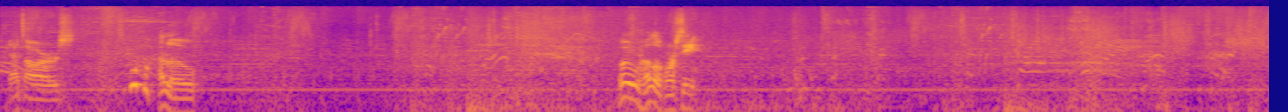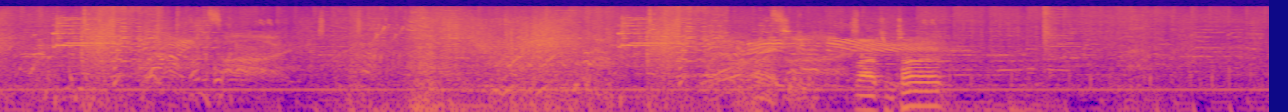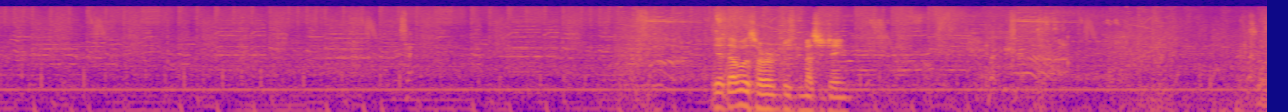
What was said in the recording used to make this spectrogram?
That's ours. Woo, hello. Oh, hello, horsey. Yeah, that was her just messaging. So,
